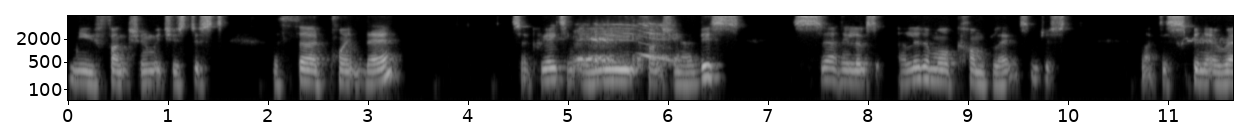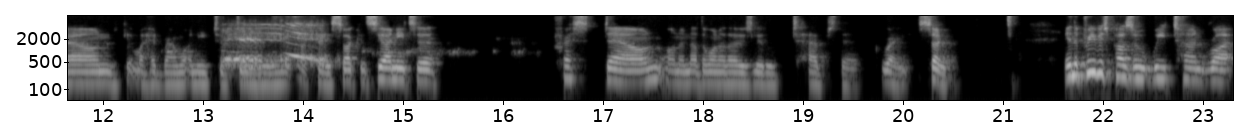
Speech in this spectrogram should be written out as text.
new function, which is just the third point there. So creating a new function. Now this certainly looks a little more complex. I'm just like to spin it around, get my head around what I need to do. Okay, so I can see I need to press down on another one of those little tabs there. Great. So In the previous puzzle, we turned right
